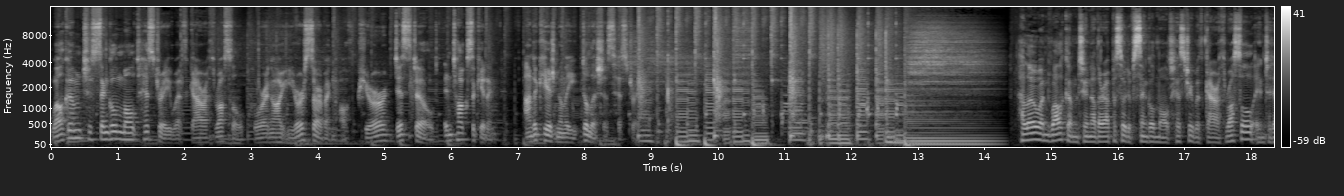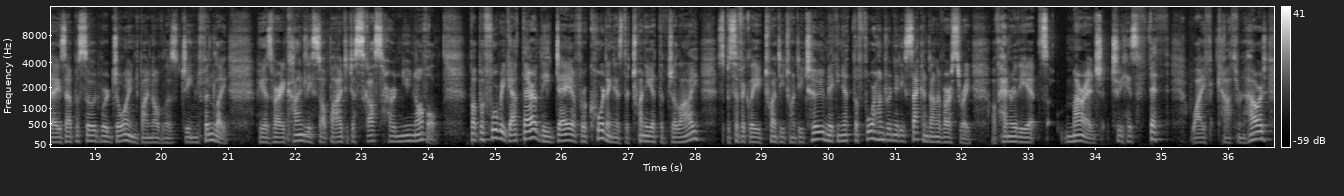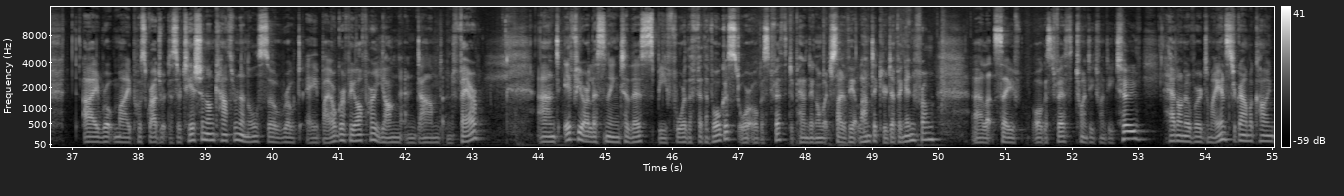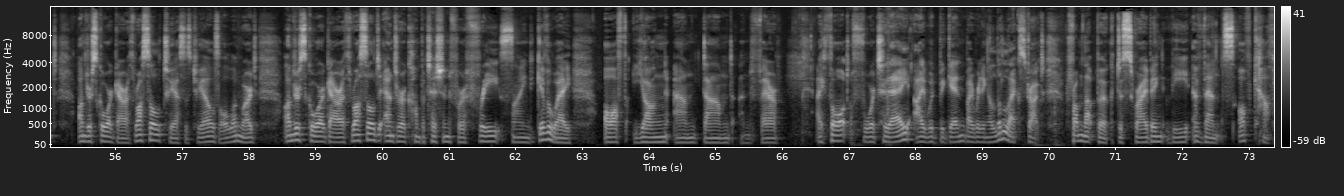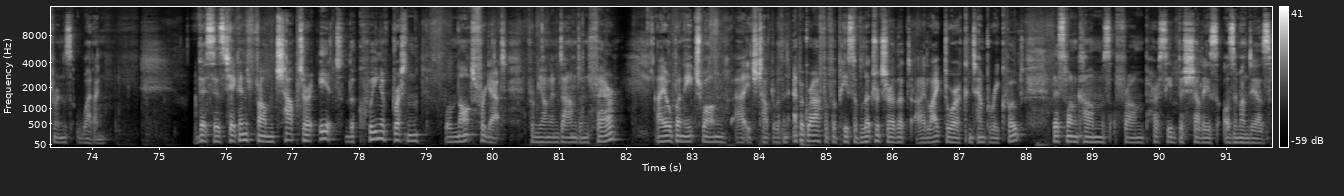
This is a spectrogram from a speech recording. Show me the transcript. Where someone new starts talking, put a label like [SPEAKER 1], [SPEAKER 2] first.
[SPEAKER 1] Welcome to Single Malt History with Gareth Russell, pouring out your serving of pure, distilled, intoxicating, and occasionally delicious history. Hello and welcome to another episode of Single Malt History with Gareth Russell. In today's episode, we're joined by novelist Jean Findlay, who has very kindly stopped by to discuss her new novel. But before we get there, the day of recording is the 20th of July, specifically 2022, making it the 482nd anniversary of Henry VIII's marriage to his fifth wife, Catherine Howard. I wrote my postgraduate dissertation on Catherine and also wrote a biography of her, Young and Damned and Fair. And if you are listening to this before the 5th of August or August 5th, depending on which side of the Atlantic you're dipping in from, uh, let's say August 5th, 2022, head on over to my Instagram account, underscore Gareth Russell, two S's, two L's, all one word, underscore Gareth Russell to enter a competition for a free signed giveaway of Young and Damned and Fair. I thought for today I would begin by reading a little extract from that book describing the events of Catherine's wedding. This is taken from chapter 8 The Queen of Britain Will Not Forget from Young and Damned and Fair. I open each one, uh, each chapter with an epigraph of a piece of literature that I liked or a contemporary quote. This one comes from Percy Bysshe Ozymandias.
